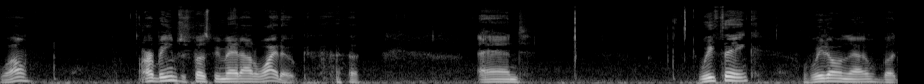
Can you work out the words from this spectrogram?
Well, our beams are supposed to be made out of white oak. and we think, we don't know, but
